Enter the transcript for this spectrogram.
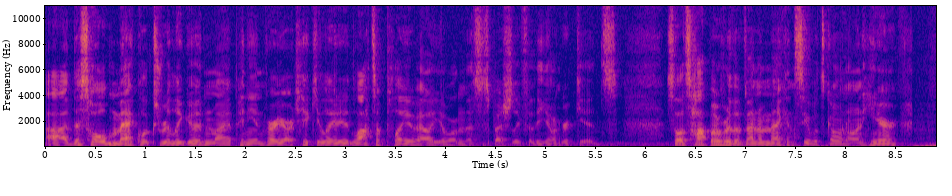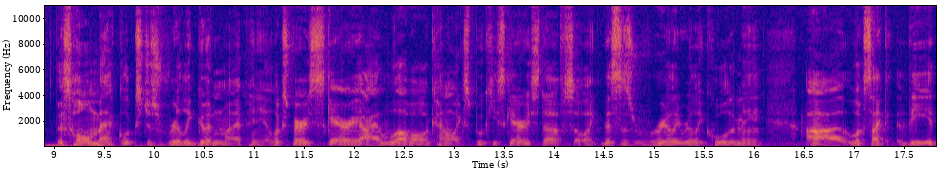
Uh, this whole mech looks really good in my opinion, very articulated, lots of play value on this, especially for the younger kids. So let's hop over the Venom mech and see what's going on here. This whole mech looks just really good in my opinion. It looks very scary. I love all kind of like spooky scary stuff, so like this is really really cool to me. Uh, looks like the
